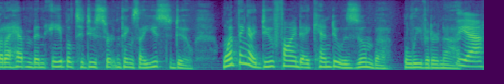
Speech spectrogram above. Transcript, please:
but I haven't been able to do certain things I used to do. One thing I do find I can do is Zumba, believe it or not Yeah.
